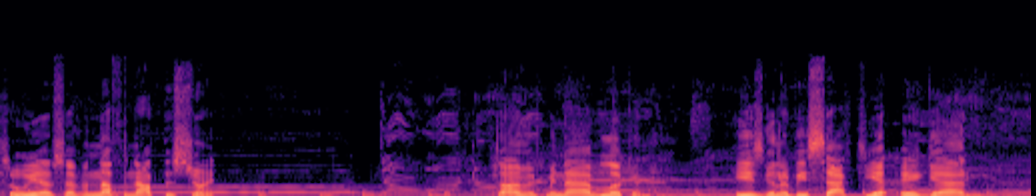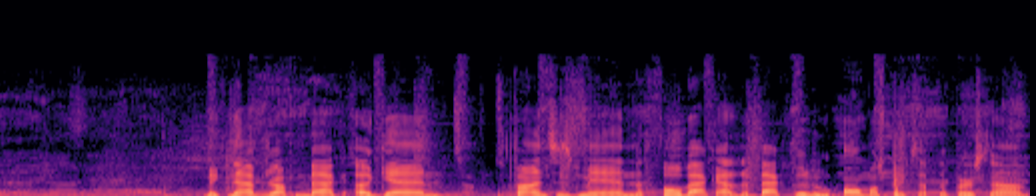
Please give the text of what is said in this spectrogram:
So we have 7 nothing out this joint. Don McNabb looking. He's going to be sacked yet again. McNabb dropping back again. Finds his man, the fullback out of the backfield, who almost picks up the first down.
